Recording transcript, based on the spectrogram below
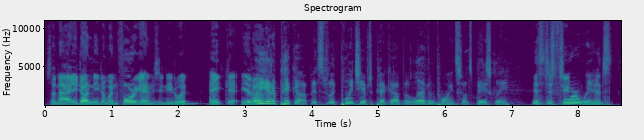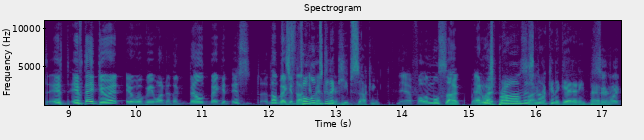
So now you don't need to win four games; you need to win eight. Ga- you know, Well, you got to pick up. It's like points you have to pick up. 11 points, so it's basically it's just too- four wins. It's if if they do it, it will be one of the. They'll make it. It's they'll make a Fulham's going to keep sucking. Yeah, Fulham will suck, and West Brom will is suck. not going to get any better. Seemed like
